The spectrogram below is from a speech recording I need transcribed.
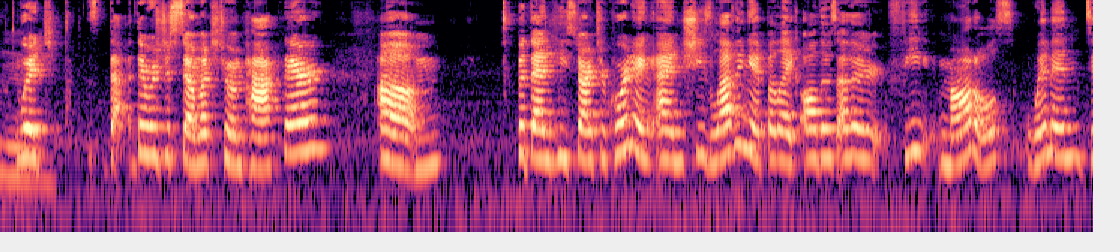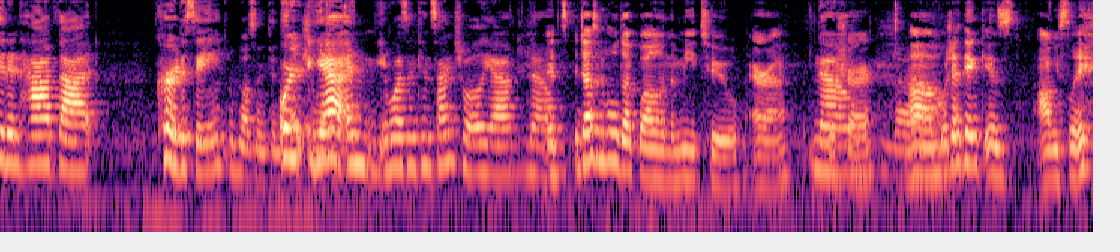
which that, there was just so much to unpack there. Um, but then he starts recording and she's loving it, but like all those other feet models, women didn't have that courtesy. It wasn't Or yeah, and it wasn't consensual. Yeah, no, It's it doesn't hold up well in the Me Too era, No. for sure. No. Um, which I think is obviously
